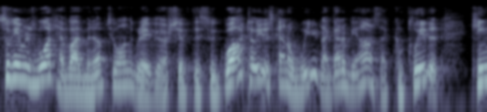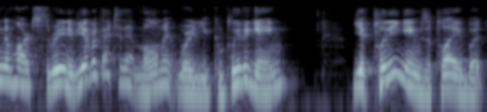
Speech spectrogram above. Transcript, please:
So gamers, what have I been up to on the graveyard shift this week? Well, I told you it's kind of weird. I gotta be honest. I completed Kingdom Hearts 3, and have you ever got to that moment where you complete a game, you have plenty of games to play, but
